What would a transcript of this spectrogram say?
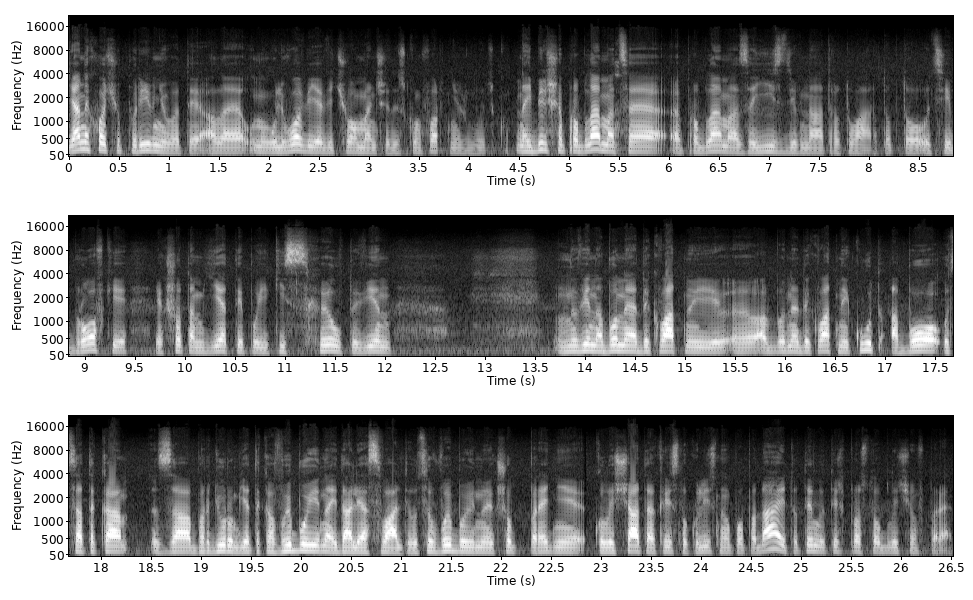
Я не хочу порівнювати, але ну, у Львові я відчував менший дискомфорт, ніж в Луцьку. Найбільша проблема це е, проблема заїздів на тротуар. Тобто оці бровки, якщо там є типу якийсь схил, то він. Ну, він або неадекватний, е, або неадекватний кут, або оця така за бордюром є така вибоїна і далі асфальт. І оцю вибоїну, якщо передні колищата крісло колісного попадають, то ти летиш просто обличчям вперед.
